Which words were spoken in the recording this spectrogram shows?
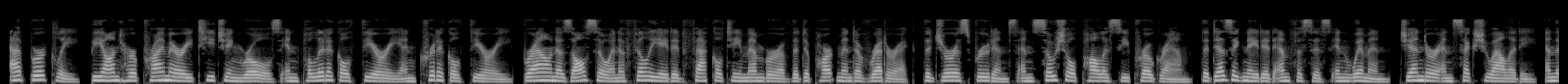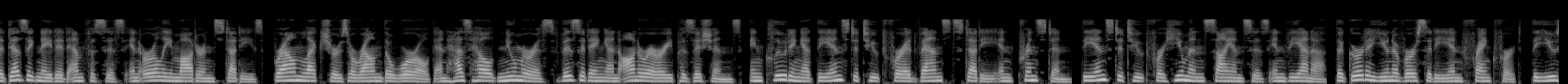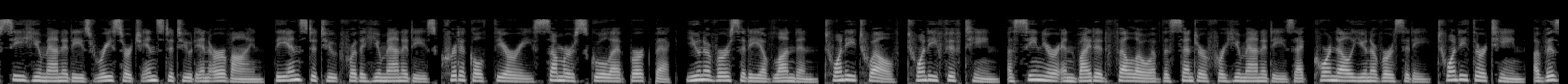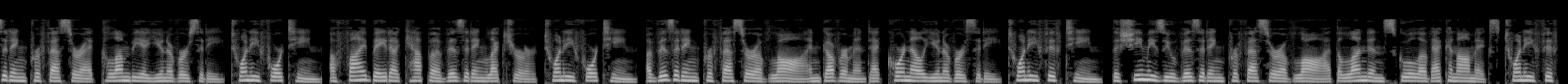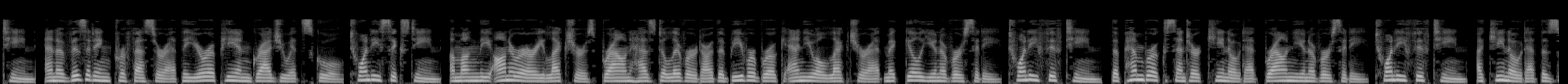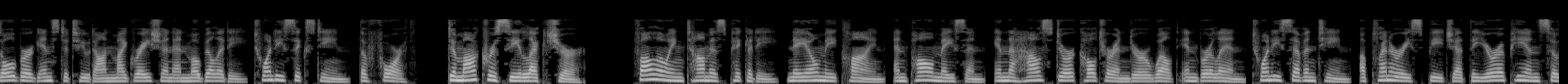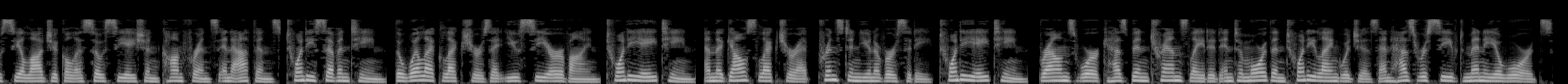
At Berkeley, beyond her primary teaching roles in political theory and critical theory, Brown is also an affiliated faculty member of the Department of Rhetoric, the Jurisprudence and Social Policy Program, the designated emphasis in women, gender and sexuality, and the designated emphasis in early modern studies. Brown lectures around the world and has held numerous visiting and honorary positions, including at the Institute for Advanced Study in Princeton, the Institute for Human Sciences in Vienna, the Goethe University University in Frankfurt, the UC Humanities Research Institute in Irvine, the Institute for the Humanities Critical Theory Summer School at Birkbeck, University of London 2012, 2015, a senior invited fellow of the Center for Humanities at Cornell University 2013, a visiting professor at Columbia University 2014, a Phi Beta Kappa visiting lecturer 2014, a visiting professor of law and government at Cornell University 2015, the Shimizu visiting professor of law Law at the London School of Economics 2015, and a visiting professor at the European Graduate School 2016. Among the honorary lectures Brown has delivered are the Beaverbrook Annual Lecture at McGill University 2015, the Pembroke Center Keynote at Brown University 2015, a keynote at the Zolberg Institute on Migration and Mobility 2016, the fourth Democracy Lecture Following Thomas Piketty, Naomi Klein, and Paul Mason, in the Haus der Kulturen der Welt in Berlin 2017, a plenary speech at the European Sociological Association Conference in Athens 2017, the Wellek Lectures at UC Irvine 2018, and the Gauss Lecture at Princeton University 2018. Brown's work has been translated into more than 20 languages and has received many awards.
